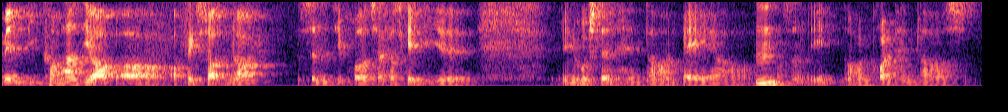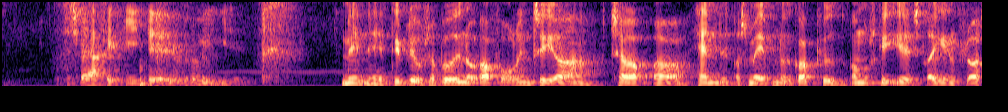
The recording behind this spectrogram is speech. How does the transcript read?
Men de kom aldrig op og, og fik solgt nok, selvom de prøvede at tage forskellige... Øh, en ostehandler og en bager og, mm. og sådan ind, og en grønhandler også. Desværre fik de ikke øh, økonomi i det. Men øh, det blev så både en opfordring til at tage op og handle og smage på noget godt kød, og måske øh, strikke en flot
